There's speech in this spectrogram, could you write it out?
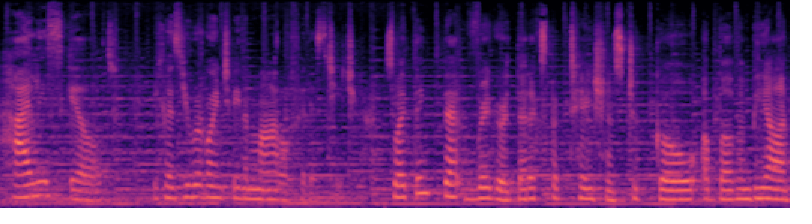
highly skilled because you are going to be the model for this teacher. So I think that rigor, that expectations to go above and beyond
